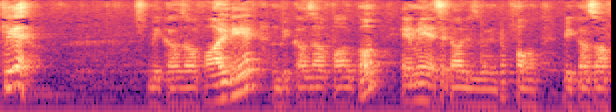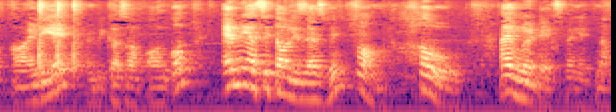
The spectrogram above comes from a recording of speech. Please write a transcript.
Clear? Because of aldehyde and because of alcohol, acetal is going to form. Because of aldehyde and because of alcohol, acetal is has been formed. How? I am going to explain it now.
